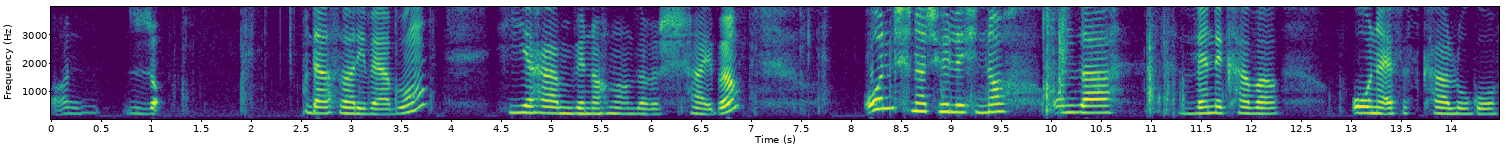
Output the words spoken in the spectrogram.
Und so. Das war die Werbung. Hier haben wir nochmal unsere Scheibe. Und natürlich noch unser Wendecover ohne FSK-Logo.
